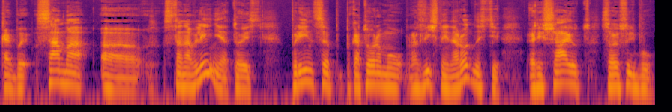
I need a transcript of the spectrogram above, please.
как бы самостановления, то есть принцип, по которому различные народности решают свою судьбу.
